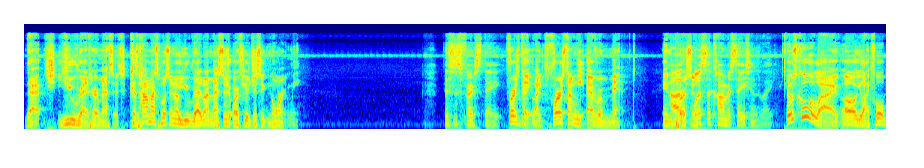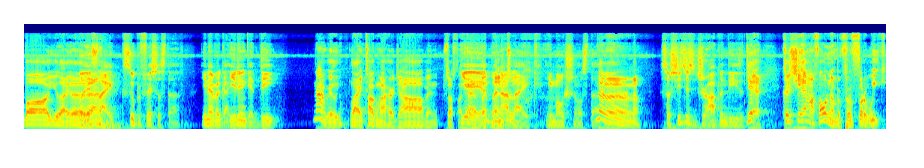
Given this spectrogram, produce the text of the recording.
that you read her message. Because how am I supposed to know you read my message or if you're just ignoring me? This is first date. First date, like first time we ever met in How, person. what's the conversations like? It was cool. Like, oh, you like football? You like, uh, But uh. it's like superficial stuff. You never got. You didn't get deep. not really. Like talking about her job and stuff like yeah, that. yeah, but, nothing not too- like emotional stuff. No, no, no, no, no. So she's just dropping these. Yeah, because she had my phone number for, for the week.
